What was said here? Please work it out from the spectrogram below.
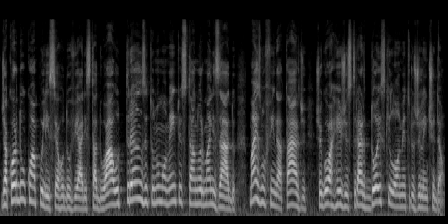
De acordo com a Polícia Rodoviária Estadual, o trânsito no momento está normalizado, mas no fim da tarde chegou a registrar dois quilômetros de lentidão.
